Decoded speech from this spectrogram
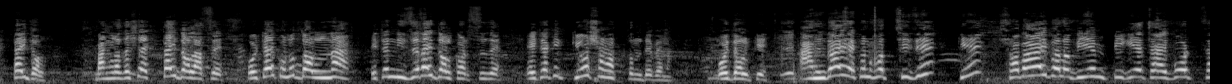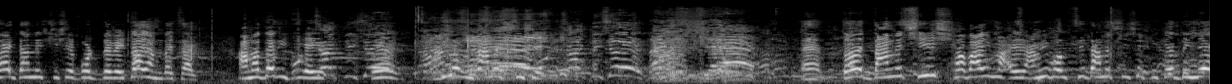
একটাই দল। বাংলাদেশে একটাই দল আছে। ওইটাই কোনো দল না। এটা নিজেরাই দল করছে যে এটাকে কেউ সমর্থন দেবে না ওই দলকে। আমরাই এখন হচ্ছি যে কি? সবাই বলো বিএমপি কে চাই ভোট চাই ধানের শীষে ভোট দেবে এটাই আমরা চাই। আমাদের ধানের শীষে। হ্যাঁ, তো দানের শীষ সবাই আমি বলছি দানের শীষে টিকে দিলে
